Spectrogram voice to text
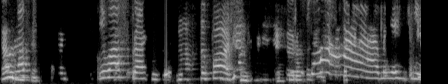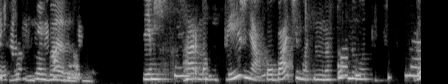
Так, діти? І вас праздник. З наступаючим Дякую, Ростислав. А, мене діть. 8 березня. Всім гарного тижня. Побачимось на наступному тижні. До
